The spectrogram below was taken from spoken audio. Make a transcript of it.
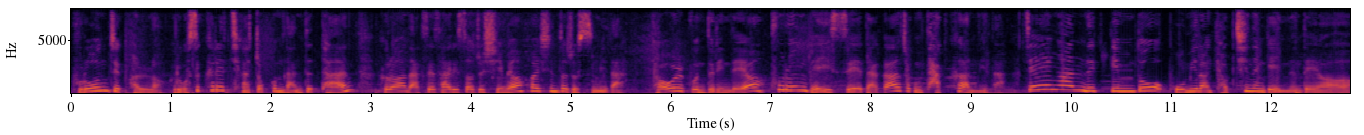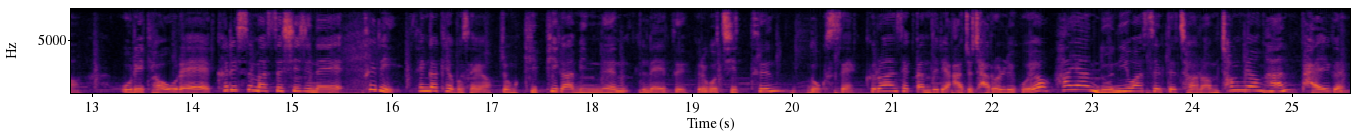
브론즈 컬러 그리고 스크래치가 조금 난 듯한 그러한 악세사리 써주시면 훨씬 더 좋습니다. 겨울 분들인데요. 푸른 베이스에다가 조금 다크합니다. 쨍한 느낌도 봄이랑 겹치는 게 있는데요. 우리 겨울에 크리스마스 시즌의 트리 생각해 보세요. 좀 깊이감 있는 레드, 그리고 짙은 녹색, 그러한 색감들이 아주 잘 어울리고요. 하얀 눈이 왔을 때처럼 청명한, 밝은,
